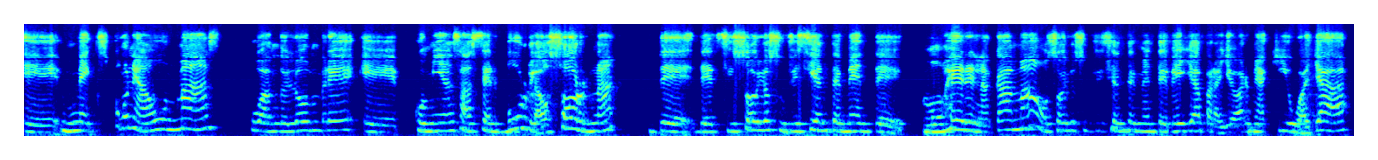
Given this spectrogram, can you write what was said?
eh, me expone aún más cuando el hombre comienza a hacer burla o sorna de, si soy lo suficientemente mujer en la cama o soy lo suficientemente bella para llevarme aquí o allá.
